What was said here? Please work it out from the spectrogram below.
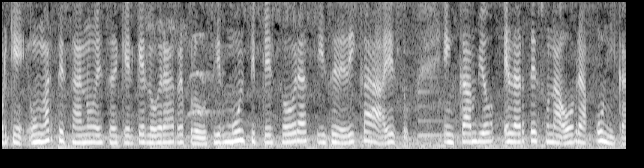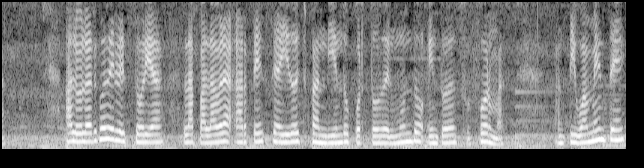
porque un artesano es aquel que logra reproducir múltiples obras y se dedica a eso. En cambio, el arte es una obra única. A lo largo de la historia, la palabra arte se ha ido expandiendo por todo el mundo en todas sus formas. Antiguamente,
